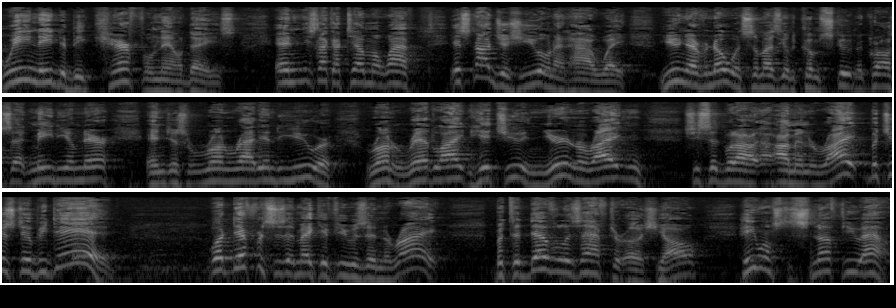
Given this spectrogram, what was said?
we need to be careful nowadays. And it's like I tell my wife, it's not just you on that highway. You never know when somebody's going to come scooting across that medium there and just run right into you or run a red light and hit you and you're in the right. And she said, Well, I, am in the right, but you'll still be dead. What difference does it make if you was in the right? But the devil is after us, y'all. He wants to snuff you out.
